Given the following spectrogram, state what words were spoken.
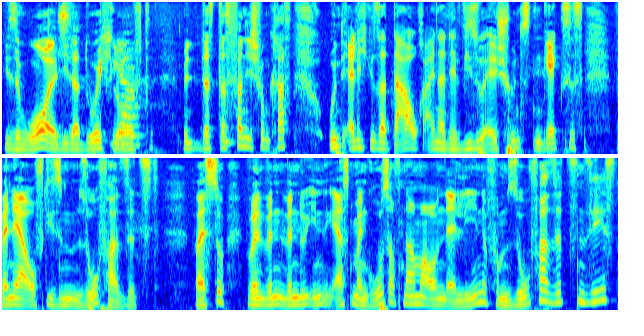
diese Wall, die da durchläuft. Ja. Das, das fand ich schon krass. Und ehrlich gesagt, da auch einer der visuell schönsten Gags ist, wenn er auf diesem Sofa sitzt. Weißt du, wenn, wenn, wenn du ihn erstmal in Großaufnahme auf der Lehne vom Sofa sitzen siehst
